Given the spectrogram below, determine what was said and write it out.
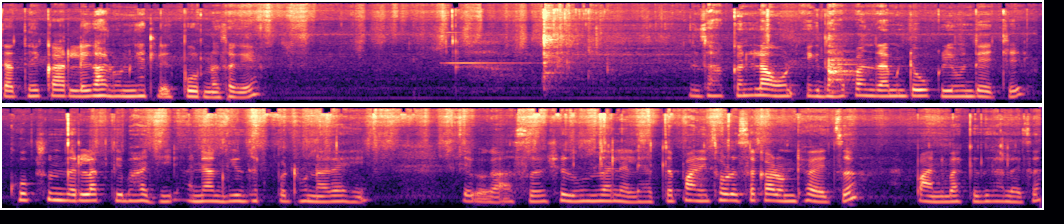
त्यात हे कारले घालून घेतले पूर्ण सगळे. झाकण लावून एक दहा पंधरा मिनटं उकळी येऊन द्यायचे. खूप सुंदर लागते भाजी आणि अगदी झटपट होणार आहे. हे बघा असं शिजवून झालेलं आहे. यातलं पाणी थोडंसं काढून ठेवायचं पाणी बाकीच घालायचं.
